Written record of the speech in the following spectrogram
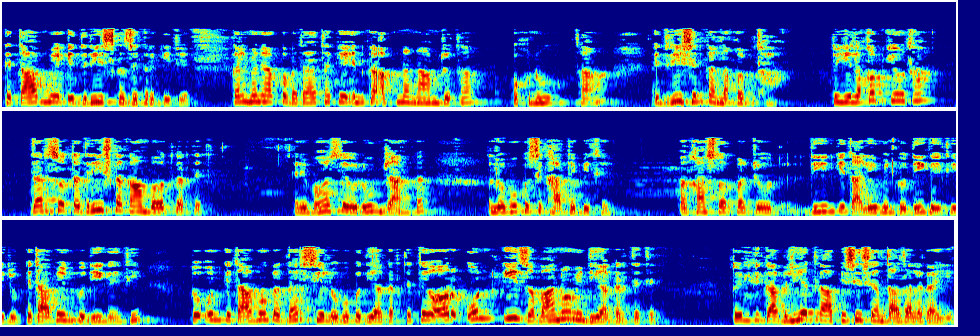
کتاب میں ادریس کا ذکر کیجیے کل میں نے آپ کو بتایا تھا کہ ان کا اپنا نام جو تھا اخنو تھا ادریس ان کا لقب تھا۔ تو یہ لقب کیوں تھا؟ درس و تدریس کا کام بہت کرتے تھے۔ یعنی بہت سے علوم جان کر لوگوں کو سکھاتے بھی تھے۔ اور خاص طور پر جو دین کی تعلیم ان کو دی گئی تھی، جو کتابیں ان کو دی گئی تھی، تو ان کتابوں کا درس یہ لوگوں کو دیا کرتے تھے اور ان کی زبانوں میں دیا کرتے تھے۔ تو ان کی قابلیت کا آپ اسی سے اندازہ لگائیے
